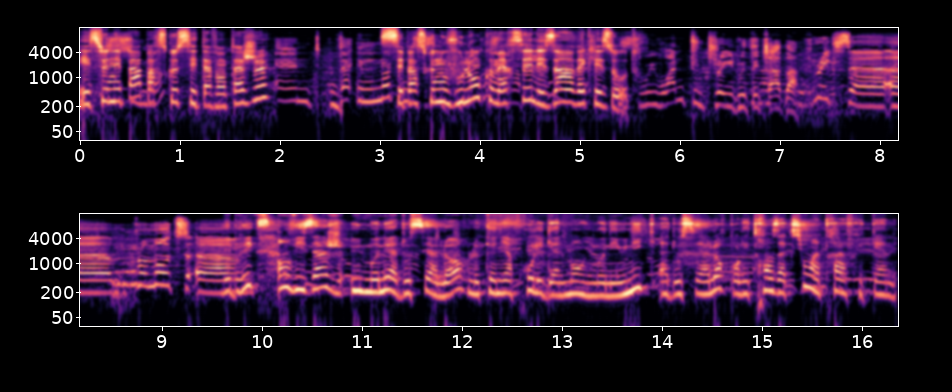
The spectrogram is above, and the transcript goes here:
Et ce n'est pas parce que c'est avantageux, c'est parce que nous voulons commercer les uns avec les autres. Les BRICS envisagent une monnaie adossée à l'or. Le Kenya prône également une monnaie unique adossée à l'or pour les transactions intra-africaines.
